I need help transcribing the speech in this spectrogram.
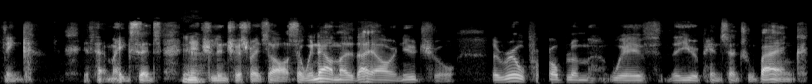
think if that makes sense, yeah. neutral interest rates are. So we now know they are neutral. The real problem with the European Central Bank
